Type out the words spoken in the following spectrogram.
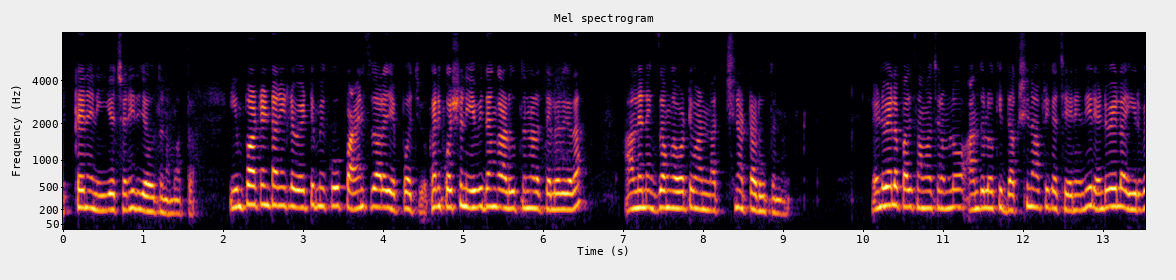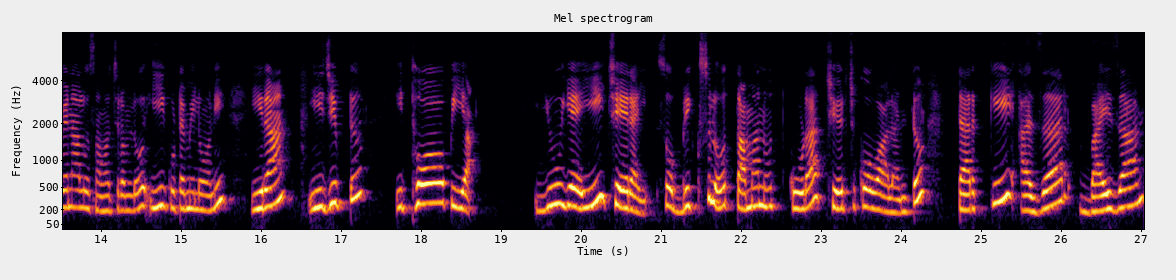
ఎట్లయినా నేను ఇవ్వచ్చు అని ఇది చదువుతున్నాను మొత్తం. ఇంపార్టెంట్ అని ఇట్లా పెట్టి మీకు పాయింట్స్ ద్వారా చెప్పొచ్చు. కానీ క్వశ్చన్ ఏ విధంగా అడుగుతున్నాడో తెలియదు కదా. ఆన్లైన్ ఎగ్జామ్ కాబట్టి వాడిని నచ్చినట్టు అడుగుతున్నాను రెండు వేల పది సంవత్సరంలో అందులోకి దక్షిణాఫ్రికా చేరింది. రెండు వేల ఇరవై నాలుగు సంవత్సరంలో ఈ కూటమిలోని ఇరాన్ ఈజిప్ట్ ఇథోపియా యుఏఈ చేరాయి. సో బ్రిక్స్లో తమను కూడా చేర్చుకోవాలంటూ టర్కీ అజర్ బైజాన్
